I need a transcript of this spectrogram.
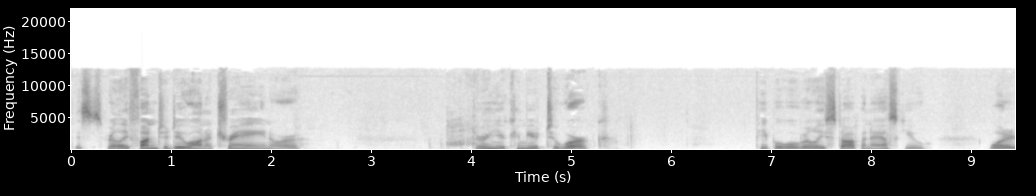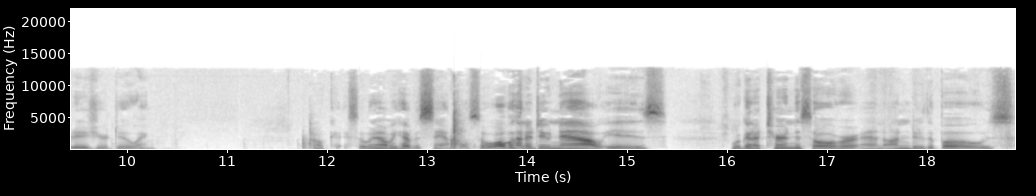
This is really fun to do on a train or during your commute to work. People will really stop and ask you what it is you're doing. Okay, so now we have a sample. So all we're going to do now is we're going to turn this over and undo the bows.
